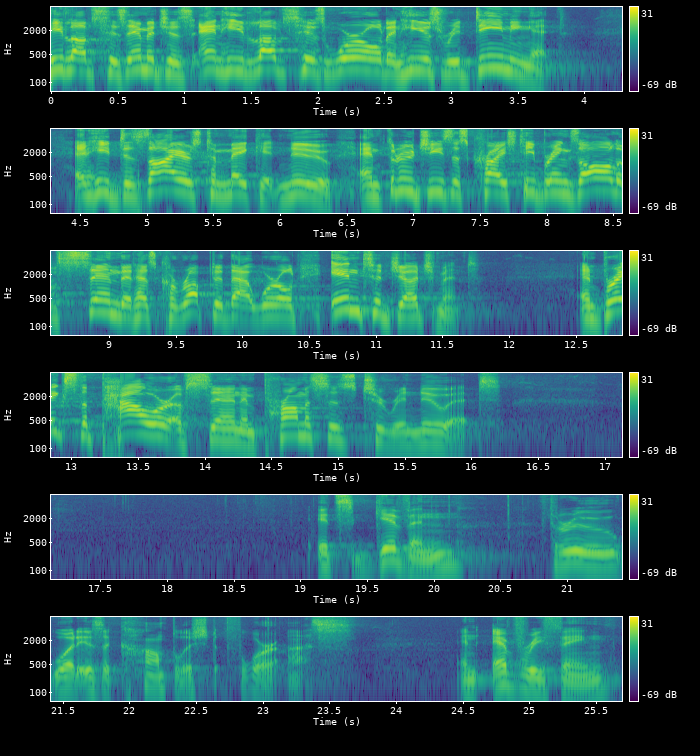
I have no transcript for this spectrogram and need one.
He loves his images and he loves his world and he is redeeming it. And he desires to make it new. And through Jesus Christ, he brings all of sin that has corrupted that world into judgment and breaks the power of sin and promises to renew it. It's given through what is accomplished for us, and everything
